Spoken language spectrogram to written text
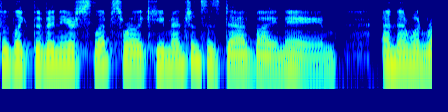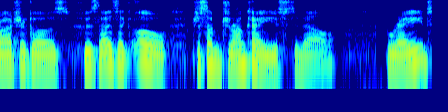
the, like the veneer slips where like he mentions his dad by name. And then when Roger goes who's that? He's like oh just some drunk I used to know. Right?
